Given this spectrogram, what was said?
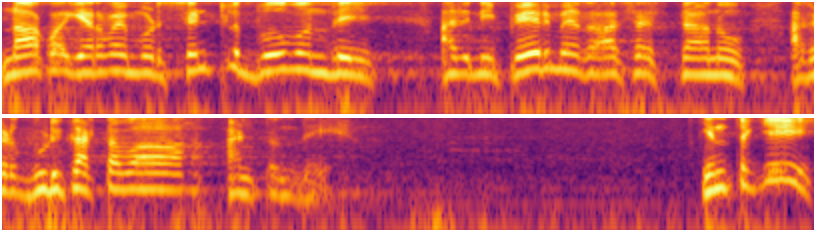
నాకు ఇరవై మూడు సెంట్లు భూమి ఉంది అది నీ పేరు మీద రాసేస్తాను అక్కడ గుడి కట్టవా అంటుంది. ఇంతకీ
